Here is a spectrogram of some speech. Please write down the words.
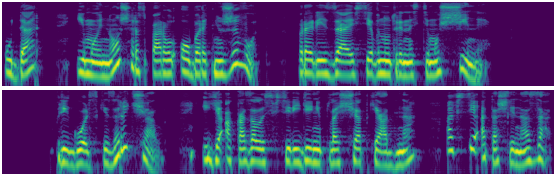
Удар, и мой нож распорол оборотню живот, прорезая все внутренности мужчины. Пригольский зарычал, и я оказалась в середине площадки одна, а все отошли назад.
